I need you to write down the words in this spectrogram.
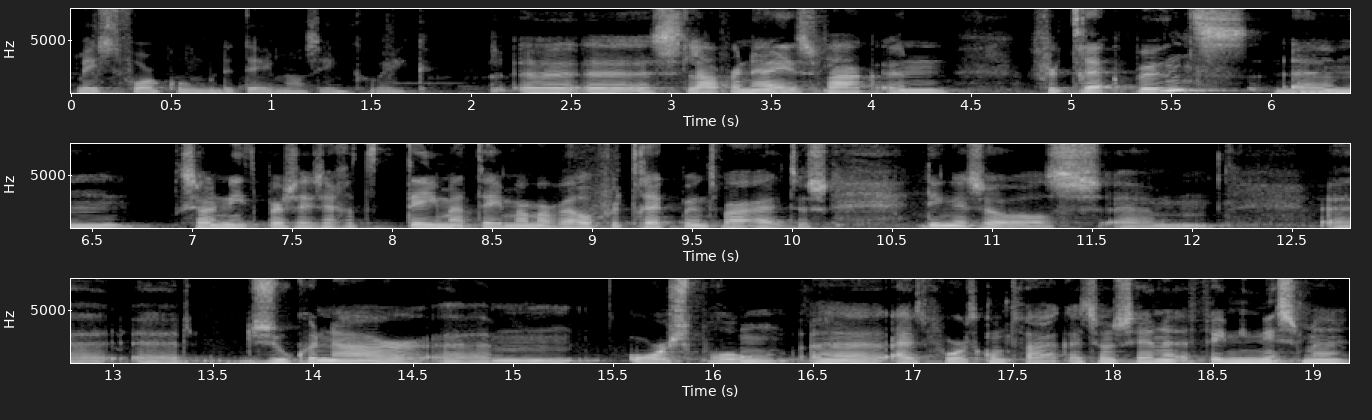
meest voorkomende thema's in Quake? Uh, slavernij is vaak een vertrekpunt. Um, ik zou niet per se zeggen het thema-thema, maar wel een vertrekpunt waaruit dus dingen zoals um, uh, zoeken naar um, oorsprong uit voortkomt vaak, uit zo'n scène. Feminisme.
